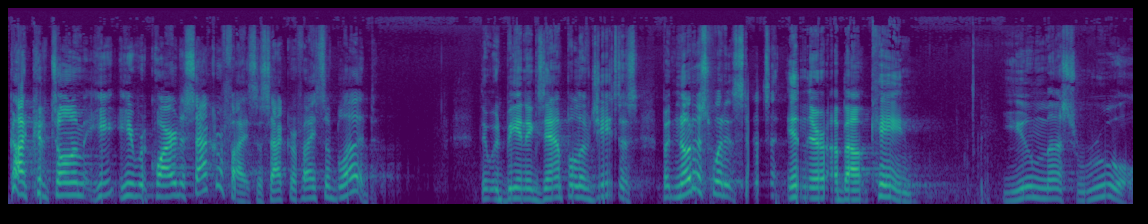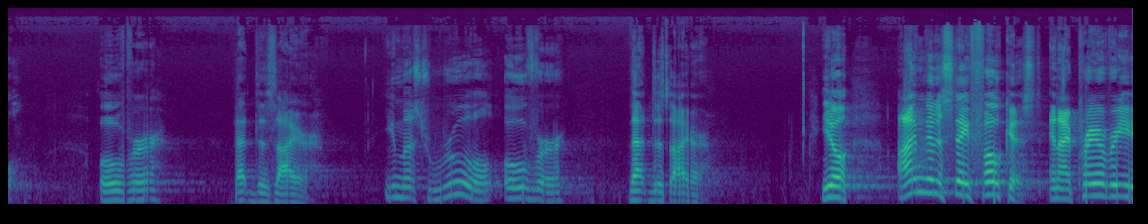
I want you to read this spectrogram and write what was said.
God could have told him he, he required a sacrifice, a sacrifice of blood that would be an example of Jesus. But notice what it says in there about Cain you must rule over that desire. You must rule over that desire. You know, I'm going to stay focused, and I pray over you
